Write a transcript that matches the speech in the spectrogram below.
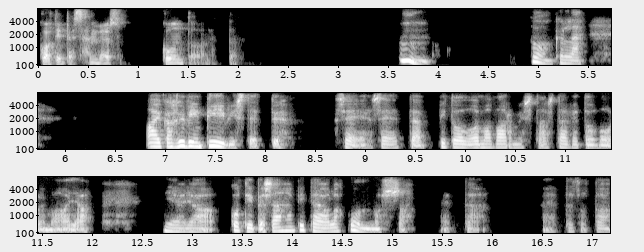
kotipesä myös kuntoon. Että. Mm. Tuo on kyllä aika hyvin tiivistetty se, se että pitovoima varmistaa sitä vetovoimaa ja, ja, ja kotipesähän pitää olla kunnossa, että, että tota,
